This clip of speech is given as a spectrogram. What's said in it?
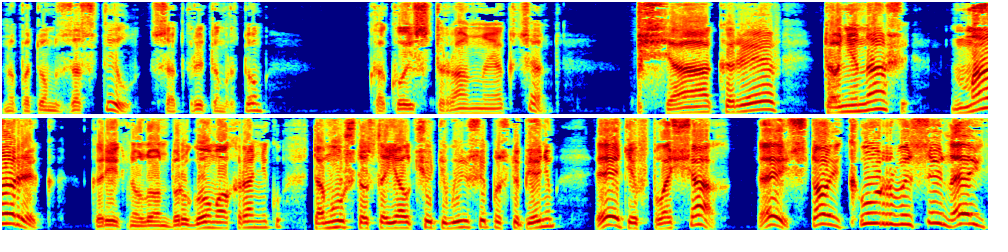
но потом застыл с открытым ртом. Какой странный акцент! «Псякрев, то не наши! Марек!» — крикнул он другому охраннику, тому, что стоял чуть выше по ступеням. «Эти в плащах! Эй, стой, курвы сын, эй!»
